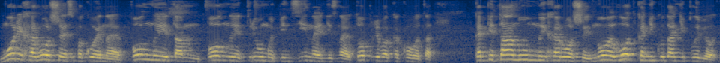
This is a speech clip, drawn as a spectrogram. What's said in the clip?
Море хорошее, спокойное, полные там, полные трюмы бензина, я не знаю, топлива какого-то. Капитан умный, хороший, но лодка никуда не плывет.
